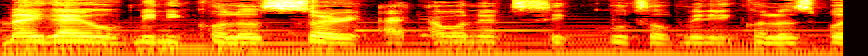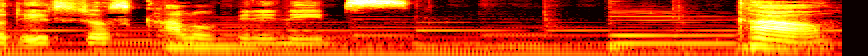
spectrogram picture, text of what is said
my guy of many colors. Sorry, I, I wanted to say coat of many colors, but it's just Carl of many names. Carl.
